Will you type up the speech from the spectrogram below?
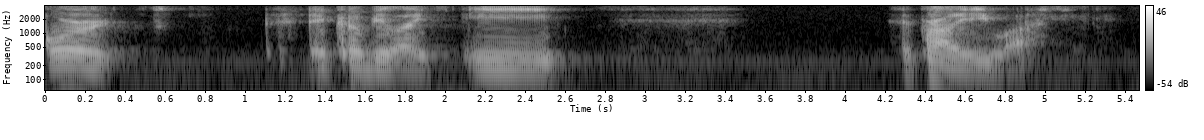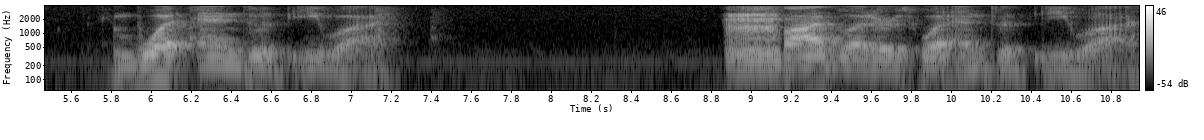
Or it could be like E. It probably E Y. And what ends with EY? Mm. Five letters, what ends with EY?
